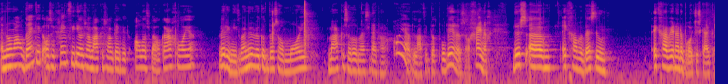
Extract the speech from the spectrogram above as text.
En normaal denk ik, als ik geen video zou maken, zou ik denk ik alles bij elkaar gooien. Weet ik niet, maar nu wil ik het best wel mooi maken, zodat mensen denken van, oh ja, laat ik dat proberen. Dat is wel geinig. Dus um, ik ga mijn best doen. Ik ga weer naar de broodjes kijken.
